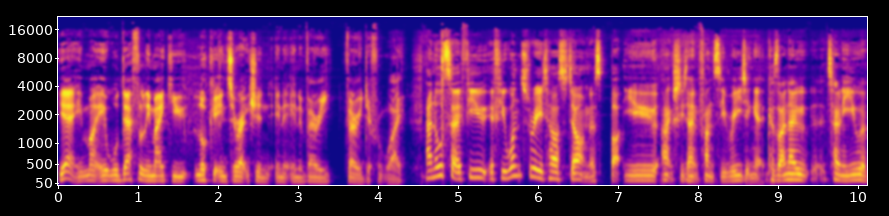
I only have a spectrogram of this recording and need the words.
yeah, it might it will definitely make you look at Insurrection in a, in a very very different way. And also, if you if you want to read Heart of Darkness, but you actually don't fancy reading it, because I know Tony, you were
